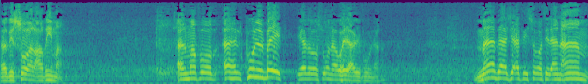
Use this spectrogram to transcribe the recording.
هذه الصورة العظيمة. المفروض أهل كل بيت يدرسونها ويعرفونها. ماذا جاء في سورة الأنعام؟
